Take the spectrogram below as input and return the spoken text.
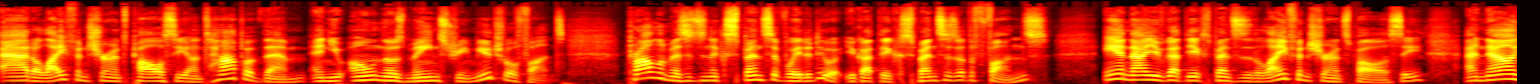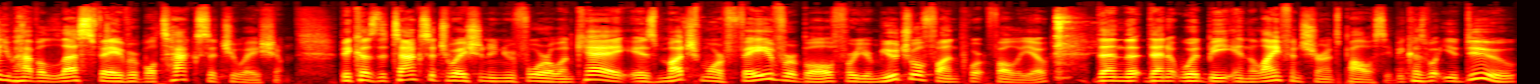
add a life insurance policy on top of them and you own those mainstream mutual funds. Problem is, it's an expensive way to do it. You got the expenses of the funds, and now you've got the expenses of the life insurance policy, and now you have a less favorable tax situation because the tax situation in your 401k is much more favorable for your mutual fund portfolio than the, than it would be in the life insurance policy. Because what you do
